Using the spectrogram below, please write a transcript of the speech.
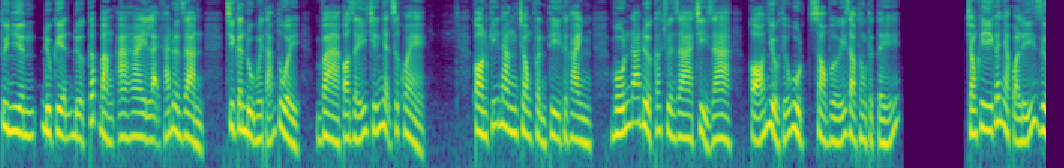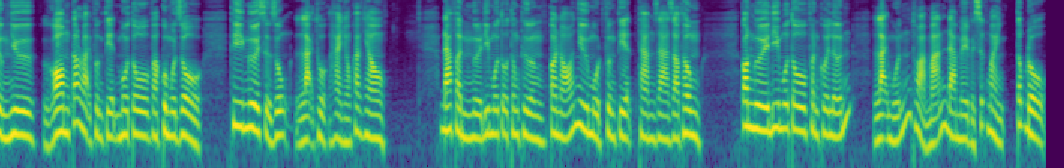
Tuy nhiên, điều kiện được cấp bằng A2 lại khá đơn giản, chỉ cần đủ 18 tuổi và có giấy chứng nhận sức khỏe. Còn kỹ năng trong phần thi thực hành vốn đã được các chuyên gia chỉ ra có nhiều thiếu hụt so với giao thông thực tế. Trong khi các nhà quản lý dường như gom các loại phương tiện mô tô vào cùng một rổ, thì người sử dụng lại thuộc hai nhóm khác nhau. Đa phần người đi mô tô thông thường coi nó như một phương tiện tham gia giao thông, còn người đi mô tô phân khối lớn lại muốn thỏa mãn đam mê về sức mạnh, tốc độ.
